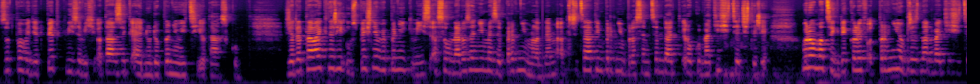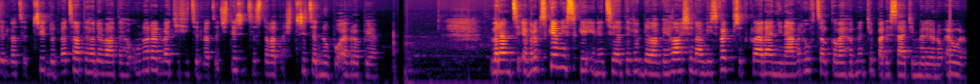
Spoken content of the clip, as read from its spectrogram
zodpovědět pět kvízových otázek a jednu doplňující otázku. Žadatelé, kteří úspěšně vyplní kvíz a jsou narození mezi 1. lednem a 31. prosincem roku 2004, budou moci kdykoliv od 1. března 2023 do 29. února 2024 cestovat až 30 dnů po Evropě. V rámci Evropské městské iniciativy byla vyhlášena výzva k předkládání návrhů v celkové hodnotě 50 milionů eur.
